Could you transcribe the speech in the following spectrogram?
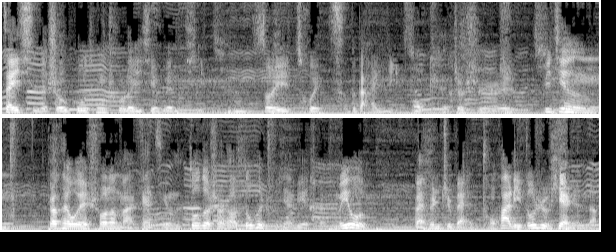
在一起的时候沟通出了一些问题，嗯，所以会词不达意。OK，就是毕竟刚才我也说了嘛，感情多多少少都会出现裂痕，没有。百分之百，童话里都是骗人的，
